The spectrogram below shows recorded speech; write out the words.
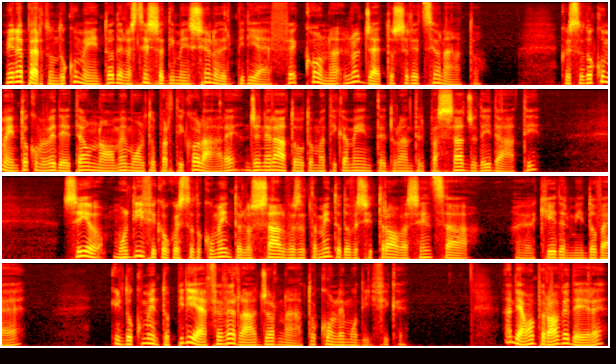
Viene aperto un documento della stessa dimensione del PDF con l'oggetto selezionato. Questo documento, come vedete, ha un nome molto particolare, generato automaticamente durante il passaggio dei dati. Se io modifico questo documento e lo salvo esattamente dove si trova senza eh, chiedermi dov'è, il documento PDF verrà aggiornato con le modifiche. Andiamo però a vedere,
